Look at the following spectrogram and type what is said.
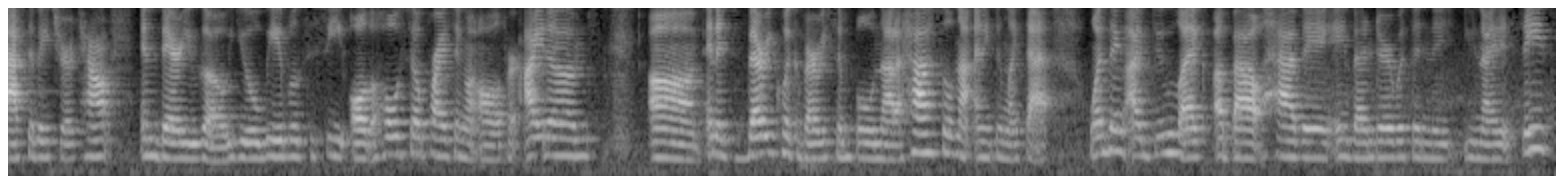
activate your account and there you go. You'll be able to see all the wholesale pricing on all of her items. Um, and it's very quick very simple not a hassle not anything like that one thing I do like about having a vendor within the United States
